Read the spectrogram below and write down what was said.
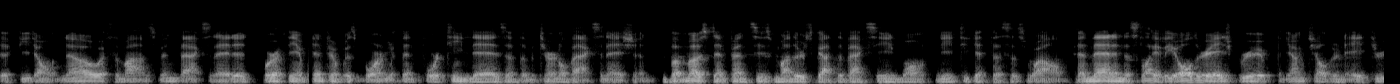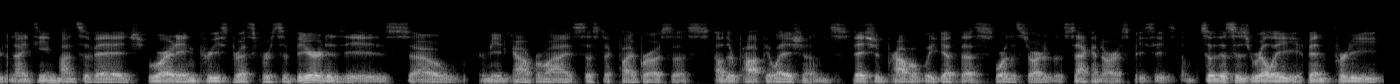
if you don't know if the mom's been vaccinated or if the infant was born within 14 days of the maternal vaccination. But most infants whose mothers got the vaccine won't need to get this as well. And then in the slightly older age group, young children 8 through 19 months of age who are at increased risk for severe disease, so immune compromised, cystic fibrosis, other populations, they should probably get this for the start of the second RSV season. So this has really been pretty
